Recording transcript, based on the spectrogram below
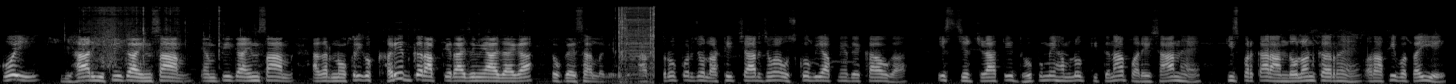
कोई बिहार यूपी का इंसान एमपी का इंसान अगर नौकरी को खरीद कर आपके राज्य में आ जाएगा तो कैसा लगेगा? छात्रों पर जो लाठी चार्ज हुआ, उसको भी आपने देखा होगा। इस चिड़चिड़ाती धूप में हम लोग कितना परेशान हैं, किस प्रकार आंदोलन कर रहे हैं। और आप ही बताइए,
